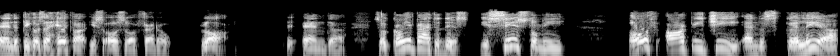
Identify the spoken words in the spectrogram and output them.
and because the HIPAA is also a federal law, and uh, so going back to this, it seems to me both RBG and Scalia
